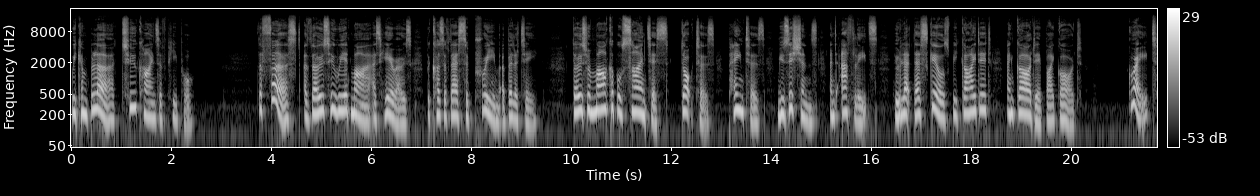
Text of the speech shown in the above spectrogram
we can blur two kinds of people. The first are those who we admire as heroes because of their supreme ability. Those remarkable scientists, doctors, painters, musicians, and athletes who let their skills be guided and guarded by God. Great,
